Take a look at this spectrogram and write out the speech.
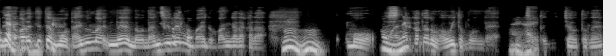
ネタバレって言ってももうだいぶ前ね何十年も前の漫画だからうんうん。もう知ってる方の方が多いと思うんで、はいはい。ちょっと言っちゃうとね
